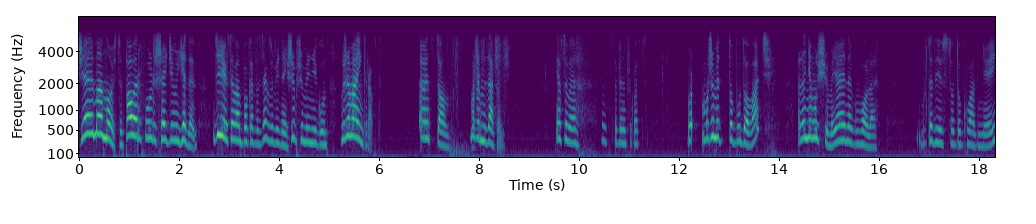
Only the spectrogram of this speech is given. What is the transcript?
Siemano, jestem Powerful691. Dzisiaj chcę wam pokazać jak zrobić najszybszy minigun w grze Minecraft. A więc co? Możemy zacząć. Ja sobie, sobie na przykład... Mo możemy to budować, ale nie musimy, ja jednak wolę. Bo wtedy jest to dokładniej.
